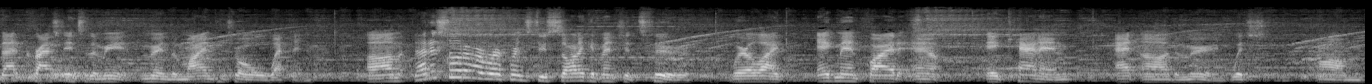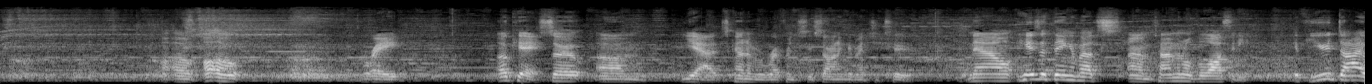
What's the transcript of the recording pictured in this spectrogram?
that crashed into the moon, moon, the mind control weapon. Um, that is sort of a reference to Sonic Adventure 2, where, like, Eggman fired a, a cannon at, uh, the moon, which, um, uh-oh, uh-oh, great. Okay, so, um, yeah, it's kind of a reference to Sonic Adventure 2. Now, here's the thing about um, terminal velocity. If you die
